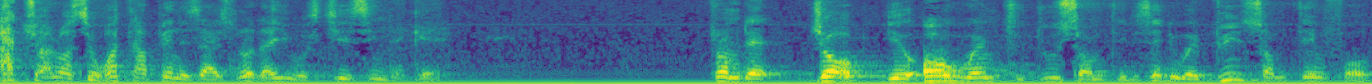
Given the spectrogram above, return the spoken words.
Actually, I was saying what happened is that it's not that he was chasing the girl. From the job, they all went to do something. He said they were doing something for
